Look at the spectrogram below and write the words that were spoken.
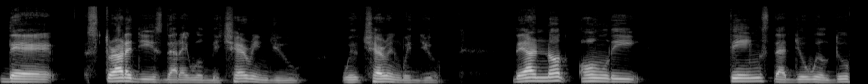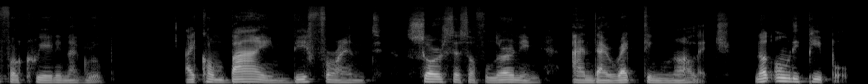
the strategies that I will be sharing you will sharing with you they are not only things that you will do for creating a group. I combine different sources of learning and directing knowledge, not only people,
